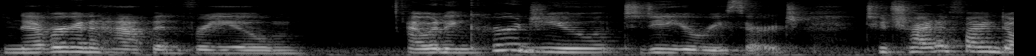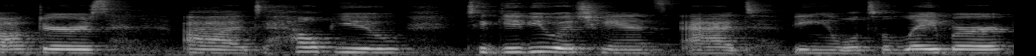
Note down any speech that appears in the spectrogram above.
never going to happen for you, I would encourage you to do your research, to try to find doctors uh, to help you, to give you a chance at being able to labor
